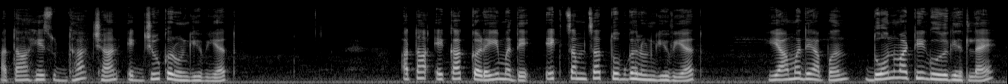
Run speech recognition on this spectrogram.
आता हे सुद्धा छान एकजीव करून घेऊयात. आता एका कढईमध्ये एक चमचा तूप घालून घेऊयात. यामध्ये आपण दोन वाटी गूळ घेतला आहे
